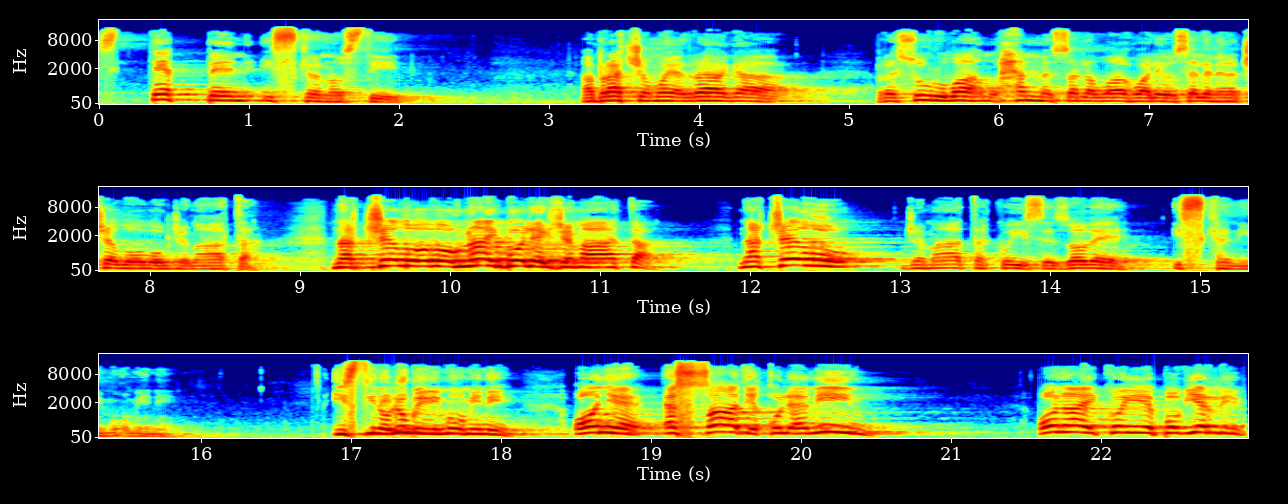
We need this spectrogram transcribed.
stepen iskrenosti. A braćo moja draga, Resulullah Muhammed sallallahu alaihi wasallam je na čelu ovog džemata. Na čelu ovog najboljeg džemata. Na čelu džemata koji se zove iskreni mu'mini. Istinoljubivi mu'mini. On je es-sadiqul amin. Onaj koji je povjerljiv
